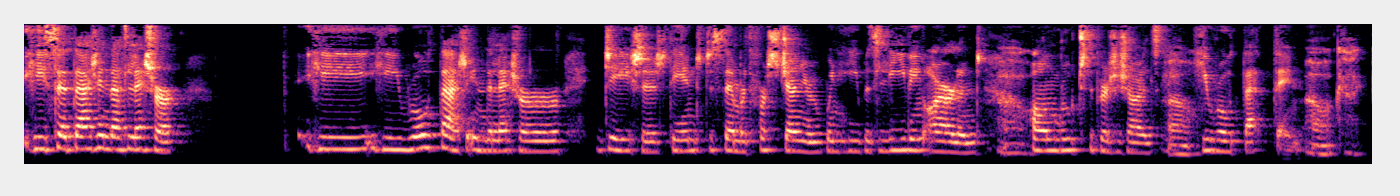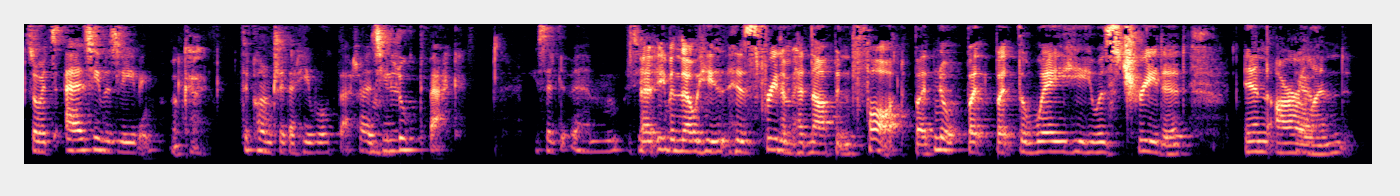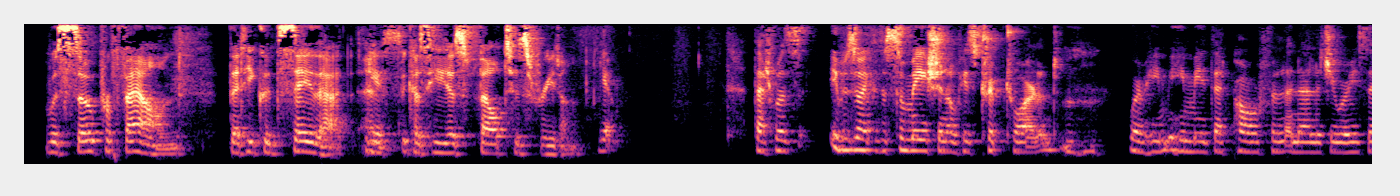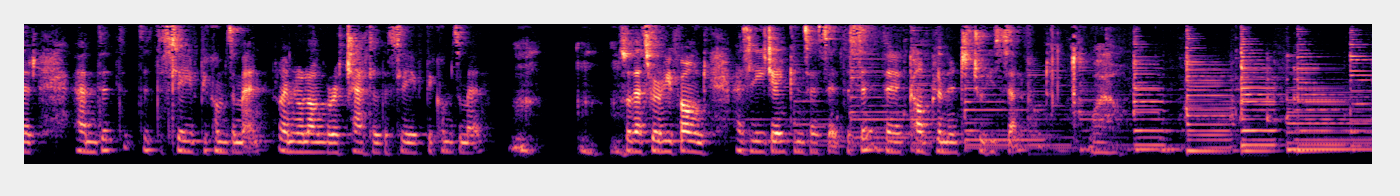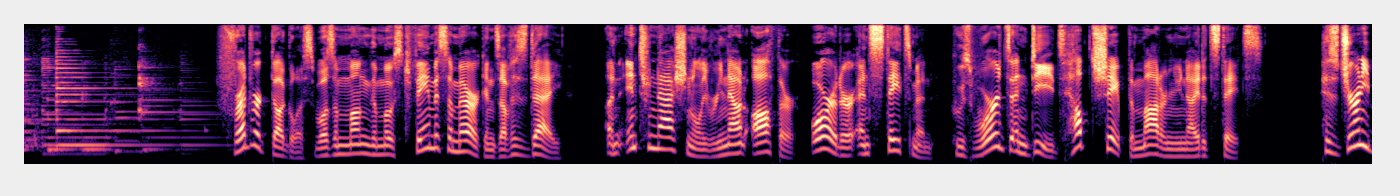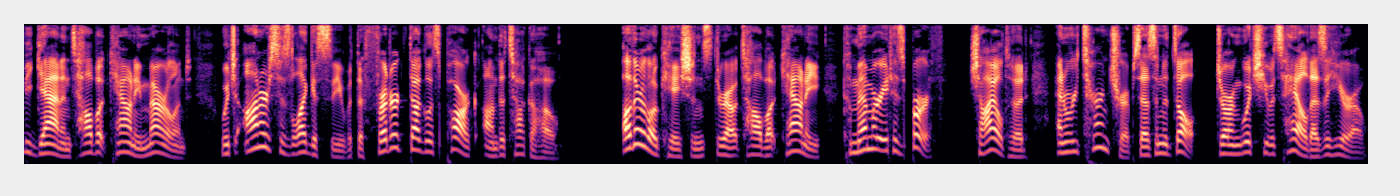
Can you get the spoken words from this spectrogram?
he said that in that letter. He he wrote that in the letter dated the end of December, the first January, when he was leaving Ireland oh. en route to the British Isles. Oh. He wrote that then. Oh, okay, So it's as he was leaving okay. the country that he wrote that. As he mm-hmm. looked back, he said, um, he- Uh, even though he his freedom had not been fought, but No. but but the way he was treated in Ireland was so profound that he could say that, Yes. because he has felt his freedom. yeah, that was it was like the summation of his trip to Ireland. Where he he made that powerful analogy where he said um, that, that the slave becomes a man. I'm no longer a chattel, the slave becomes a man. Mm-hmm. So that's where he found, as Lee Jenkins has said, the, the complement to his selfhood. Wow. Frederick Douglass was among the most famous Americans of his day, an internationally renowned author, orator, and statesman whose words and deeds helped shape the modern United States. His journey began in Talbot County, Maryland, which honors his legacy with the Frederick Douglass Park on the Tuckahoe. Other locations throughout Talbot County commemorate his birth, childhood, and return trips as an adult, during which he was hailed as a hero.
